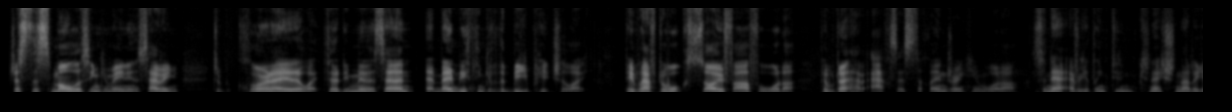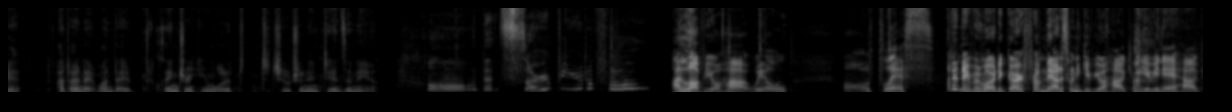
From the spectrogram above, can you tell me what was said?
just the smallest inconvenience having to chlorinate it, wait thirty minutes, and it made me think of the big picture. Like people have to walk so far for water. People don't have access to clean drinking water. So now every LinkedIn connection that I get, I donate one day of clean drinking water to children in Tanzania. Oh, that's so beautiful. I love your heart, Wil. Oh, bless. I don't even know where to go from there. I just want to give you a hug. Can we give you an air hug?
